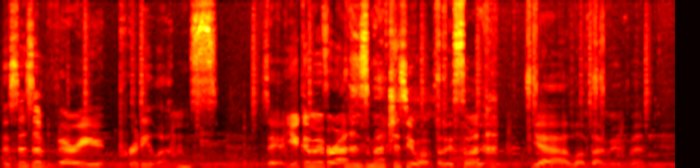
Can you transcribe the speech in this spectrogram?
This is a very pretty lens. So yeah, you can move around as much as you want for this one. yeah, I love that movement.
